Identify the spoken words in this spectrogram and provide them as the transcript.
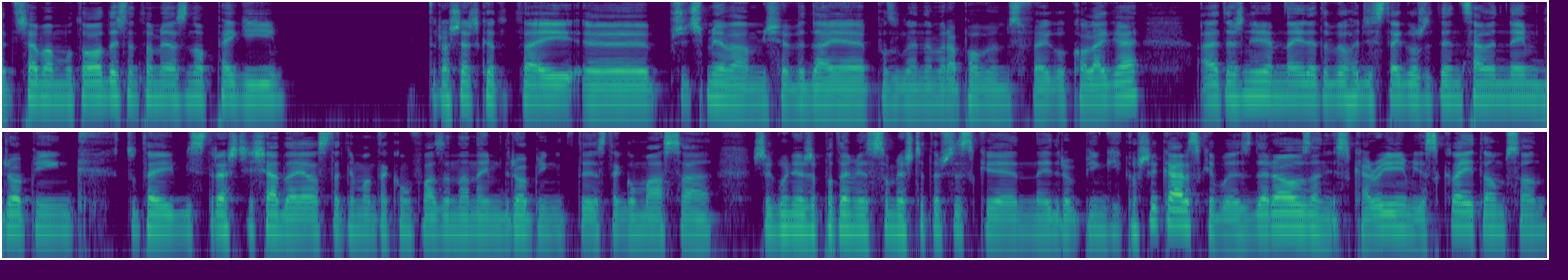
y, trzeba mu to oddać, natomiast no Peggy troszeczkę tutaj yy, przyćmiewa mi się wydaje pod względem rapowym swojego kolegę, ale też nie wiem na ile to wychodzi z tego, że ten cały name dropping tutaj mi strasznie siada. Ja ostatnio mam taką fazę na name dropping, to jest tego masa, szczególnie, że potem są jeszcze te wszystkie name droppingi koszykarskie, bo jest DeRozan, jest Kareem, jest Clay Thompson,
